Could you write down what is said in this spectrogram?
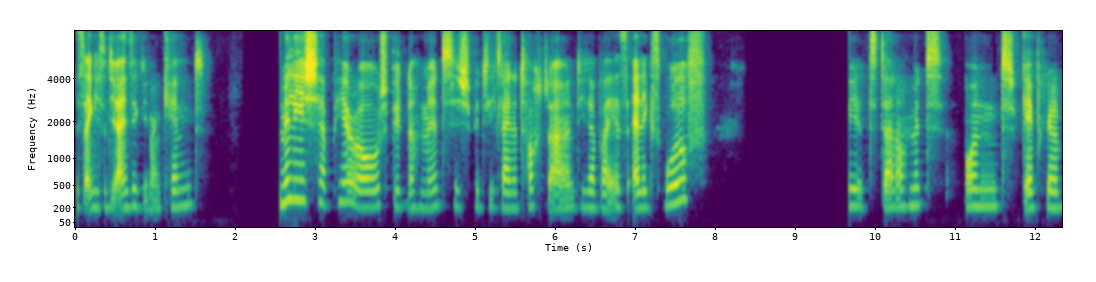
Ist eigentlich so die einzige, die man kennt. Millie Shapiro spielt noch mit. Sie spielt die kleine Tochter, die dabei ist. Alex Wolf spielt da noch mit. Und Gabriel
